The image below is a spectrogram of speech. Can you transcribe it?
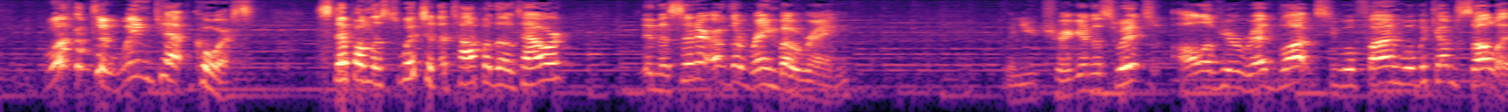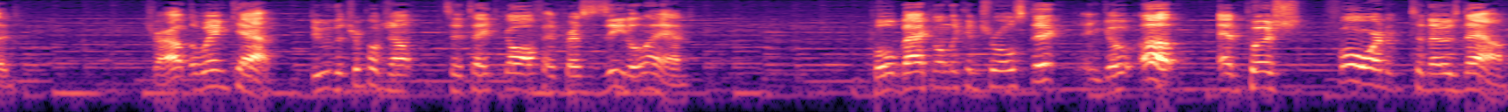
Welcome to Wing Cap Course. Step on the switch at the top of the tower, in the center of the rainbow ring. When you trigger the switch, all of your red blocks you will find will become solid. Try out the wing cap. Do the triple jump to take off and press Z to land. Pull back on the control stick and go up and push forward to nose down,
